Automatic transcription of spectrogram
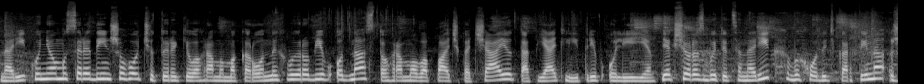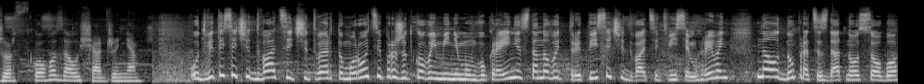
На рік у ньому серед іншого 4 кілограми макаронних виробів, одна 100-грамова пачка чаю та 5 літрів олії. Якщо розбити це на рік, виходить картина жорсткого заощадження. У 2024 році прожитковий мінімум в Україні становить 3028 гривень на одну працездатну особу.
